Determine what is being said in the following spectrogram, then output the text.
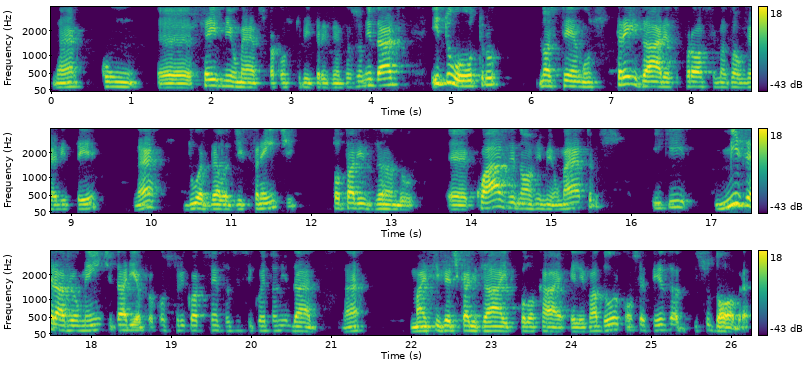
né, com é, 6 mil metros para construir 300 unidades, e do outro, nós temos três áreas próximas ao VLT, né, duas delas de frente, totalizando é, quase 9 mil metros, e que miseravelmente daria para construir 450 unidades, né? Mas se verticalizar e colocar elevador, com certeza isso dobra.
